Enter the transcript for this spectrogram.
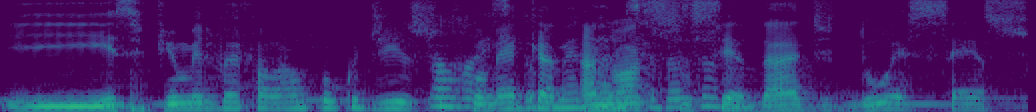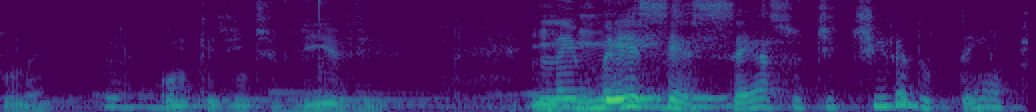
E esse filme ele vai falar um pouco disso, uhum, como é que a, a nossa sociedade do excesso, né? Uhum. Como que a gente vive. E, e esse de... excesso te tira do tempo.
